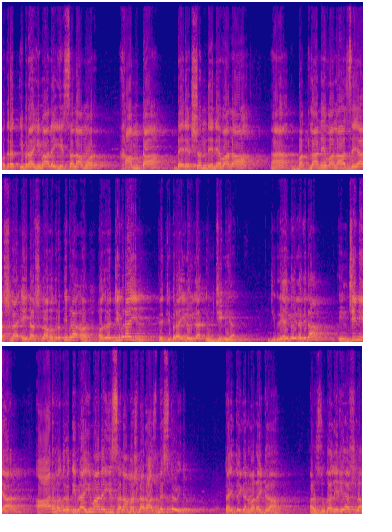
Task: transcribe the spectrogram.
हज़रत इब्राहिम सलाम और खामटा डायरेक्शन देने वाला हाँ बतलाने वाला जे आसला एन आसला हज़रत इब्रा हज़रत जिब्राईल ते जिब्राईल ओइला इंजिनियर जिब्राईल ओइला किदा इंजिनियर আর হজরত ইব্রাহিম আলাইসালাম আসলা রাজমেস্তৈর তাই তো এখানে মানাইদরা আর যুগালি খেয়ে আসলা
